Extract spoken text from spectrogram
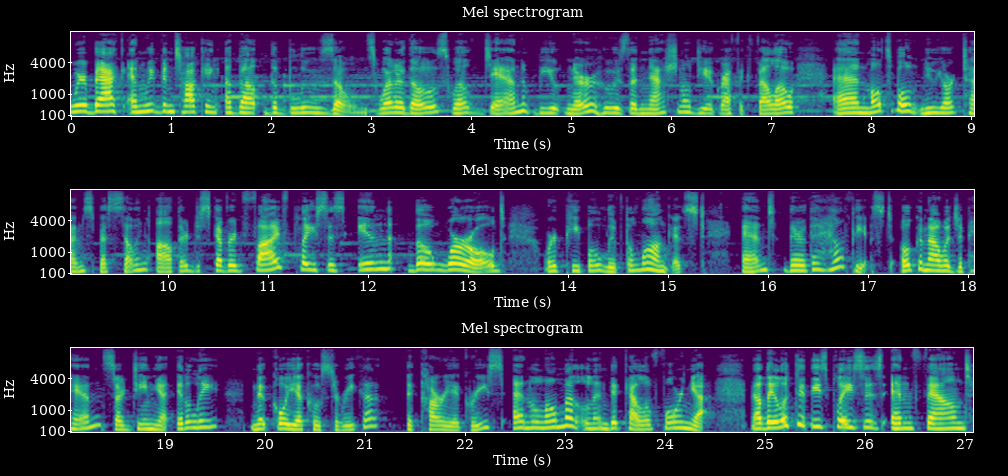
We're back and we've been talking about the blue zones. What are those? Well, Dan Buettner, who is a National Geographic Fellow and multiple New York Times bestselling author, discovered five places in the world where people live the longest and they're the healthiest Okinawa, Japan, Sardinia, Italy, Nicoya, Costa Rica, Icaria, Greece, and Loma Linda, California. Now, they looked at these places and found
